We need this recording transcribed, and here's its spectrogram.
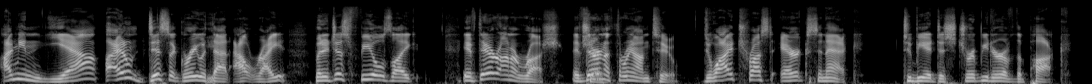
I mean, yeah, I don't disagree with that outright, but it just feels like if they're on a rush, if they're in a three on two, do I trust Eriksson Ek to be a distributor of the puck?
